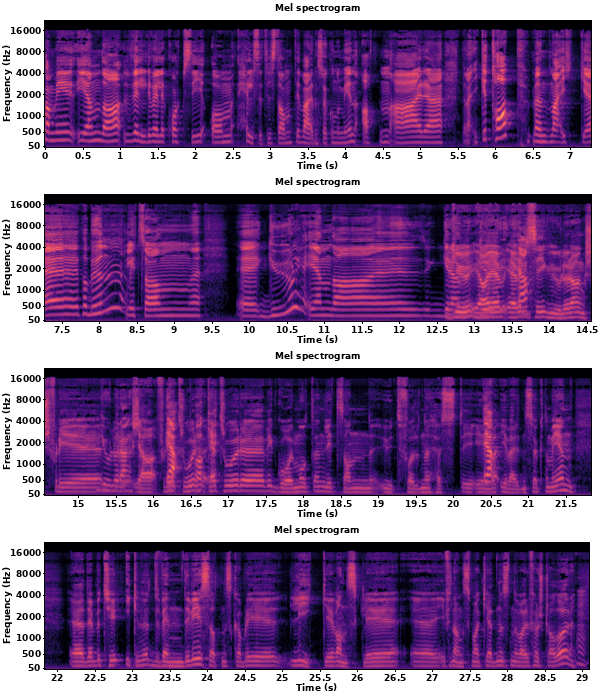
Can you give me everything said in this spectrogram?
kan vi igjen da veldig veldig kort si om helsetilstanden til verdensøkonomien at den er, uh, den er ikke topp, men den er ikke på bunnen. Litt sånn eh, gul i en da eh, grønn Gul, ja, jeg, jeg vil ja. si gul-oransje, fordi, Gul-oransje. ja, fordi jeg, tror, okay. jeg tror eh, vi går mot en litt sånn utfordrende høst i, i, i verdensøkonomien. Eh, Det betyr ikke nødvendigvis at den skal bli like vanskelig eh, i finansmarkedene som det var i første halvår. Mm.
